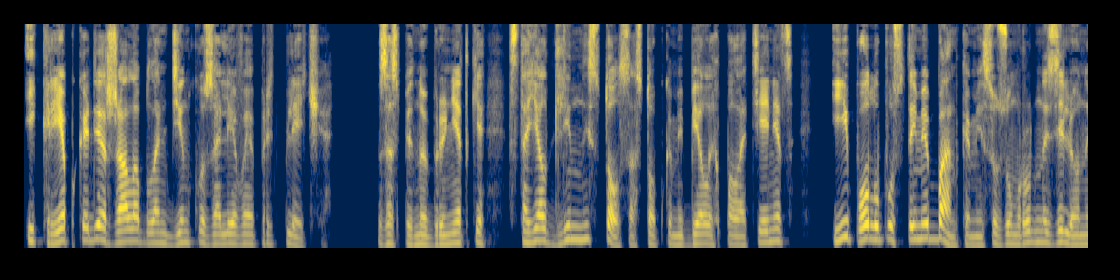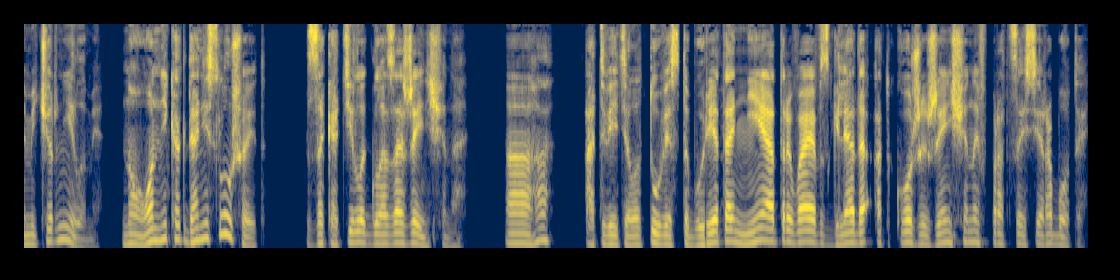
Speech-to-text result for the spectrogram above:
и крепко держала блондинку за левое предплечье. За спиной брюнетки стоял длинный стол со стопками белых полотенец и полупустыми банками с изумрудно-зелеными чернилами. «Но он никогда не слушает», — закатила глаза женщина. «Ага», — ответила Туве с табурета, не отрывая взгляда от кожи женщины в процессе работы.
